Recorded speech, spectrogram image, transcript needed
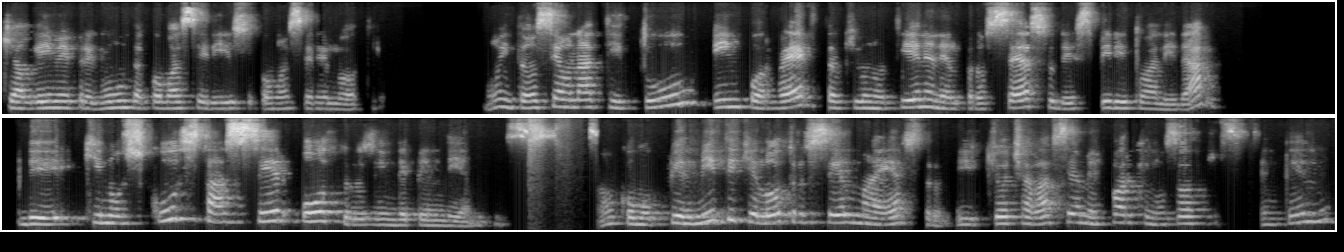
que alguém me pergunta como fazer isso, como fazer o outro. Então, é uma atitude incorreta que uno tem no processo de espiritualidade, de que nos custa ser outros independentes, como permite que o outro seja o maestro e que o Oxalá seja melhor que nós outros, entende?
